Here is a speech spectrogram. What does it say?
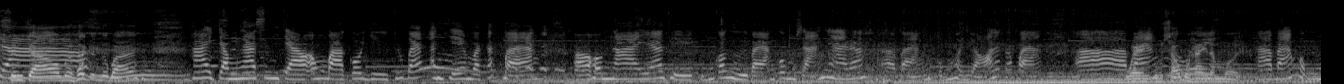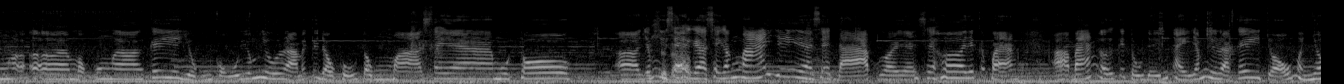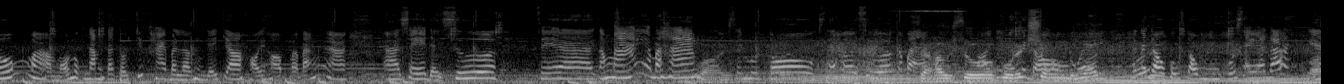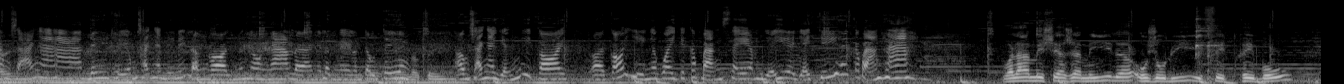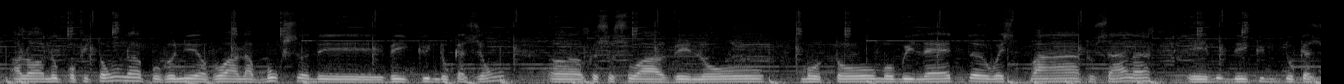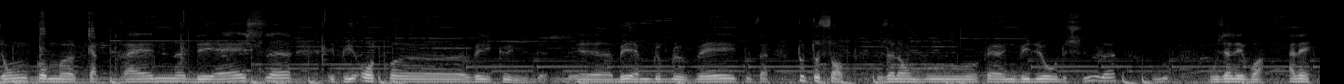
chào. Xin chào mình hết cho người bạn. Hai chồng Nga xin chào ông bà cô dì chú bác anh chị em và các bạn. À, hôm nay á, thì cũng có người bạn của ông sản Nga đó. À, bạn cũng hồi nhỏ đó các bạn. À, Quen bán cũng 62 rồi- năm rồi à, bán một ờ, một ờ, cái dụng cụ giống như là mấy cái đồ phụ tùng mà xe mô tô à, giống Xe như xe đạp. xe gắn máy với ờ, xe đạp rồi xe hơi với các bạn à, bán ở cái tụ điểm này giống như là cái chỗ mà nhóm mà mỗi một năm ta tổ chức hai ba lần để cho hội họp mà bán à, à, xe đời xưa xe gắn máy ba ha Rồi. xe mô tô xe hơi xưa các bạn Xe hơi xưa, Ờ, đồ đúng hết mấy cái đồ phụ tùng của xe đó nghe Rồi. ông xã nga đi thì ông xã nga đi mấy lần rồi nên rồi nga là lần này lần đầu tiên Đầu tiên ông xã nga dẫn đi coi rồi có gì nga quay cho các bạn xem để giải trí hết các bạn ha Voilà mes chers amis, aujourd'hui il fait très beau. Alors nous profitons pour venir voir la bourse des véhicules d'occasion, euh, que ce soit vélo, moto, mobilette, Vespa, tout ça et vé- véhicules d'occasion comme euh, 4N, DS et puis autres euh, véhicules, euh, BMW, tout ça, toutes sortes. Nous allons vous faire une vidéo dessus vous allez voir. Allez.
